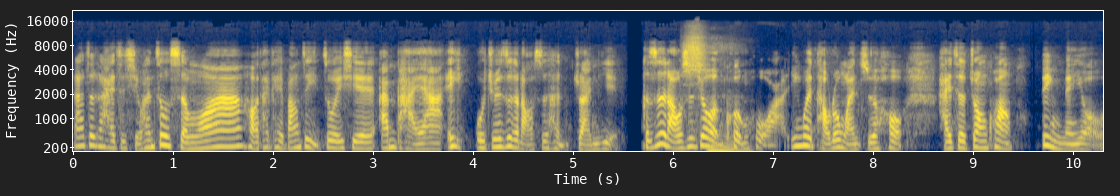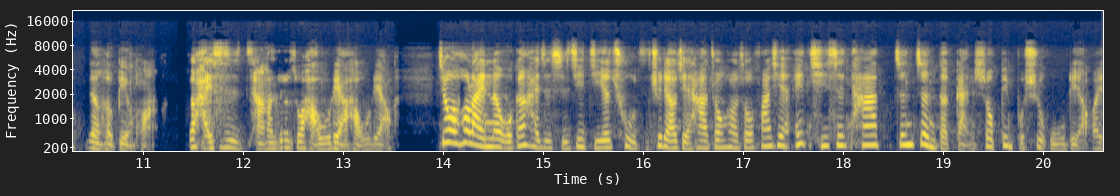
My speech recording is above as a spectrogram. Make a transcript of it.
那这个孩子喜欢做什么啊？好，他可以帮自己做一些安排啊。哎，我觉得这个老师很专业，可是老师就很困惑啊，因为讨论完之后，孩子的状况并没有任何变化，就还是常常就是说好无聊，好无聊。结果后来呢，我跟孩子实际接触，去了解他的状况的时候，发现，哎，其实他真正的感受并不是无聊，哎，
